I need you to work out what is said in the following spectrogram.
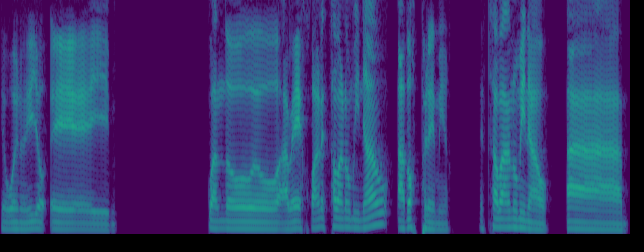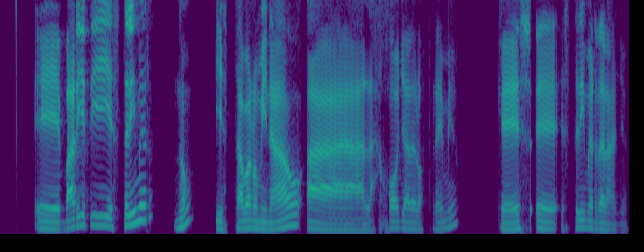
Qué bueno, y yo. eh, cuando, a ver, Juan estaba nominado a dos premios. Estaba nominado a eh, Variety Streamer, ¿no? Y estaba nominado a la joya de los premios, que es eh, Streamer del Año.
